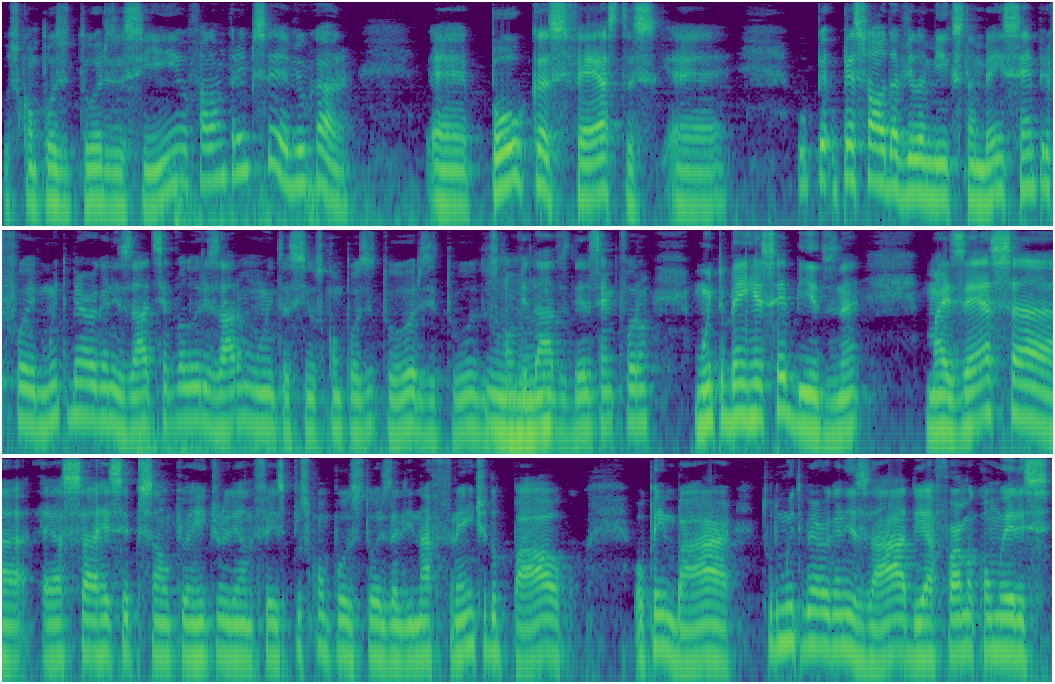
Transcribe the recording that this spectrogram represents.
os compositores, assim, eu falar um trem pra você, viu, cara? É, poucas festas. é, o, o pessoal da Vila Mix também sempre foi muito bem organizado, sempre valorizaram muito, assim, os compositores e tudo. Os Uhum. convidados deles sempre foram muito bem recebidos, né? Mas essa essa recepção que o Henrique Juliano fez para os compositores ali na frente do palco, open bar, tudo muito bem organizado e a forma como eles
